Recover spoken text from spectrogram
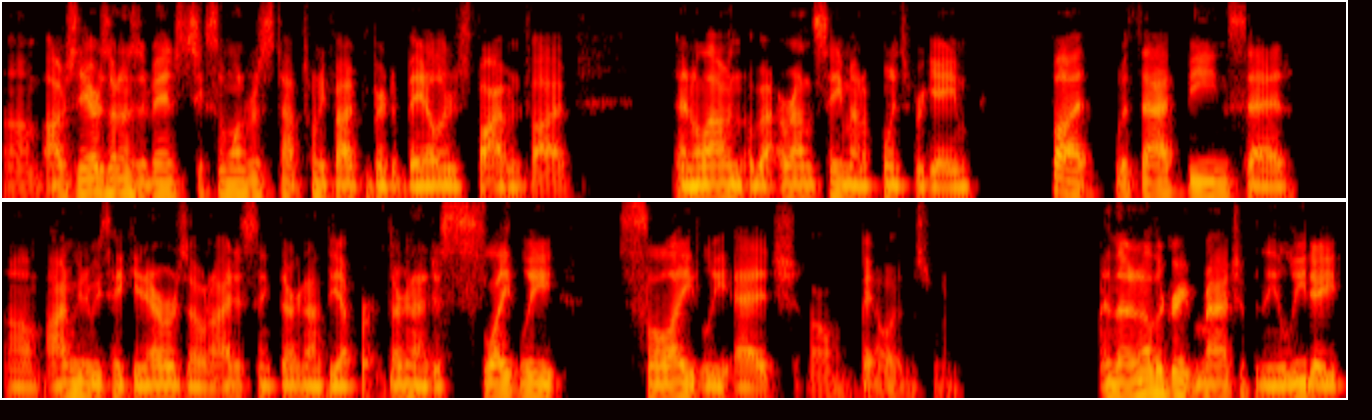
Um, obviously, Arizona's advanced six and one versus top twenty five compared to Baylor's five and five, and allowing about around the same amount of points per game. But with that being said, um, I'm going to be taking Arizona. I just think they're going to have the upper. They're going to just slightly, slightly edge um, Baylor in this one. And then another great matchup in the Elite Eight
